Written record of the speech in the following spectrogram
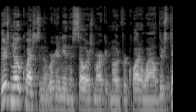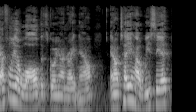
There's no question that we're going to be in the seller's market mode for quite a while. There's definitely a lull that's going on right now, and I'll tell you how we see it.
